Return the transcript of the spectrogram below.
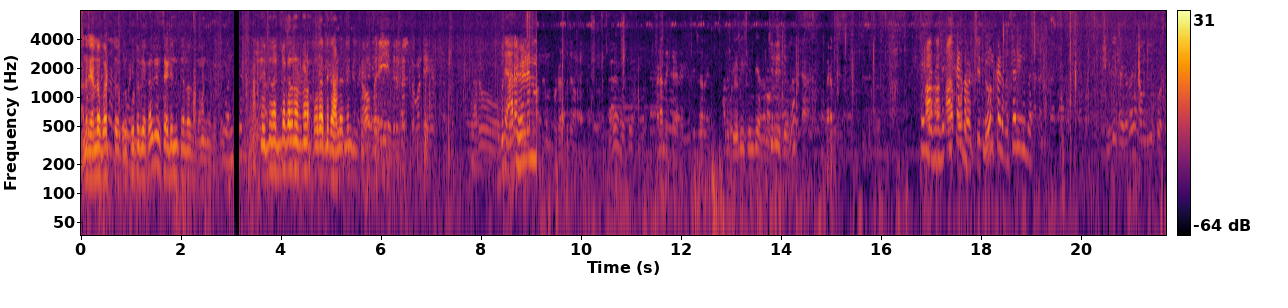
ಅಂದ್ರೆ ಎಲ್ಲ ಒಟ್ಟು ಗ್ರೂಪ್ ಊಟ ಬೇಕಾದ್ರೆ ಸೈಡಿಂದ ಎಲ್ಲ ತಗೊಂಡಿರ್ಬೇಕು ನೋಡಿ ಮೇಡಮ್ ಪೂರ ಅಲ್ಲಿ ಹಾಳಲ್ಲಿ ಯಾರೋ ಹೇಳಿ ಈ ಕಡೆ ಬಾ ಸರ್ ನೋಡಿ. ಆ ಪಿ ಎಸ್ ಫೋಟೋ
